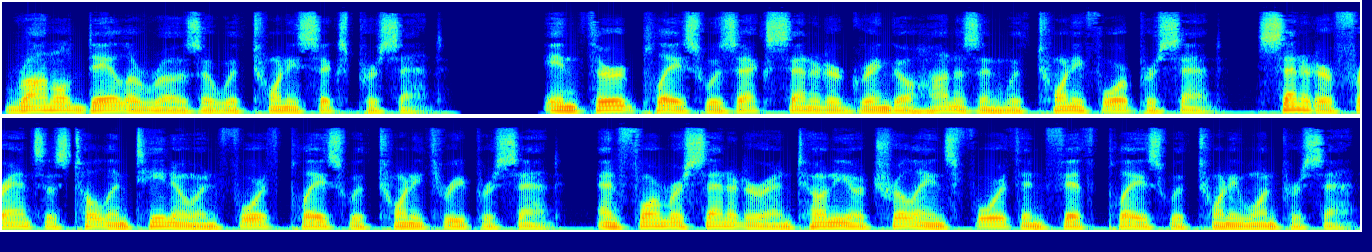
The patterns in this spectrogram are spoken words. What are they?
Ronald De La Rosa with 26%. In third place was ex Senator Gringo Honasan with 24%, Senator Francis Tolentino in fourth place with 23%, and former Senator Antonio Trillanes fourth and fifth place with 21%.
